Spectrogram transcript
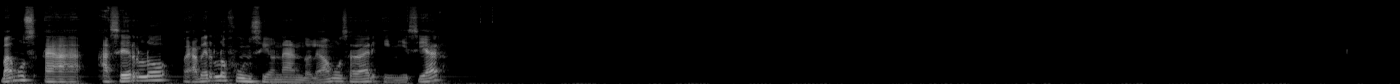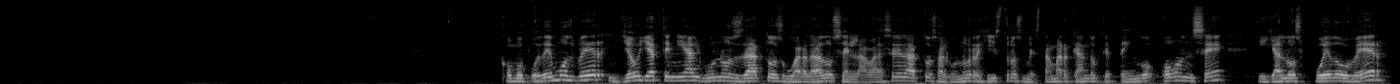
Vamos a hacerlo, a verlo funcionando. Le vamos a dar iniciar. Como podemos ver, yo ya tenía algunos datos guardados en la base de datos, algunos registros me está marcando que tengo 11 y ya los puedo ver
